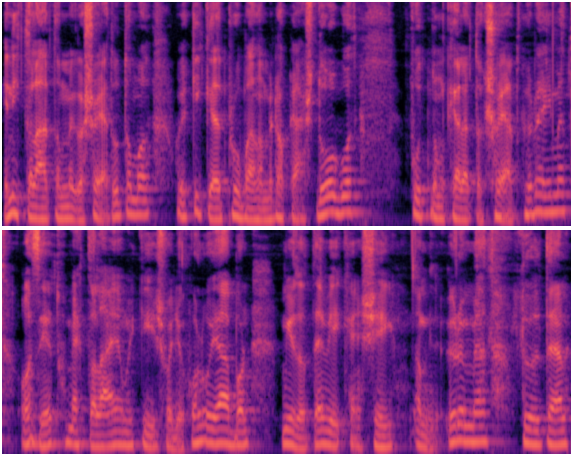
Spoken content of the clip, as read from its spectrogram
Én itt találtam meg a saját utamat, hogy ki kell próbálnom egy rakás dolgot, futnom kellett a saját köreimet azért, hogy megtaláljam, hogy ki is vagyok valójában, mi az a tevékenység, amit örömmel tölt el,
